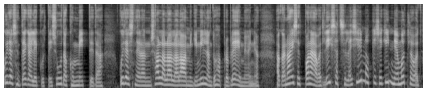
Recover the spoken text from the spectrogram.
kuidas nad tegelikult ei suuda commit ida, kuidas neil on šallalalala mingi miljon tuhat probleemi, onju. aga naised panevad lihtsalt selle silmakese kinni ja mõtlevad,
